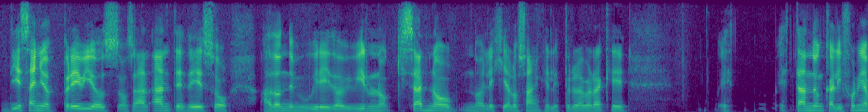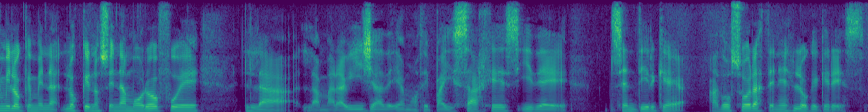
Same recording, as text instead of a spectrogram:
10 años previos, o sea, antes de eso, a dónde me hubiera ido a vivir, no, quizás no, no elegía Los Ángeles, pero la verdad que estando en California, a mí lo que, me, lo que nos enamoró fue la, la maravilla, digamos, de paisajes y de sentir que a dos horas tenés lo que querés.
